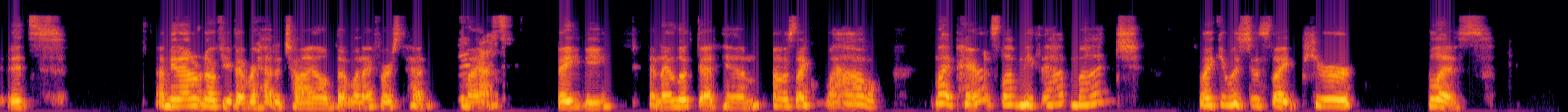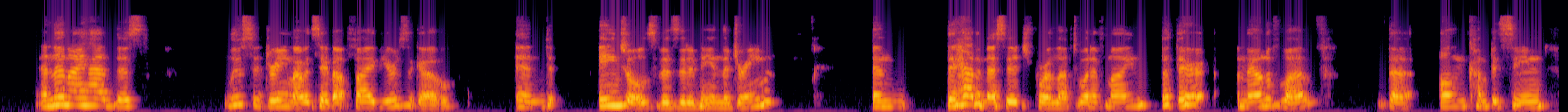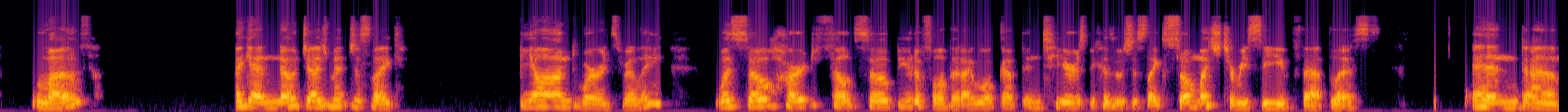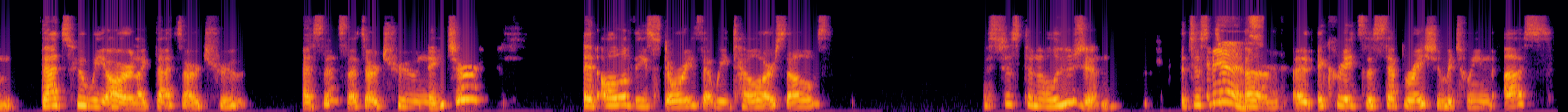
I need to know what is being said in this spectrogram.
It's, I mean, I don't know if you've ever had a child, but when I first had my Yes. baby and I looked at him, I was like, wow, my parents love me that much. Like it was just like pure bliss. And then I had this lucid dream, I would say about five years ago, and angels visited me in the dream. And they had a message for a loved one of mine, but their amount of love, the all encompassing love, again, no judgment, just like beyond words, really, was so heartfelt, so beautiful that I woke up in tears because it was just like so much to receive that bliss. And um, that's who we are. Like, that's our true essence, that's our true nature. And all of these stories that we tell ourselves, it's just an illusion. It just It is. um, it it creates the separation between us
